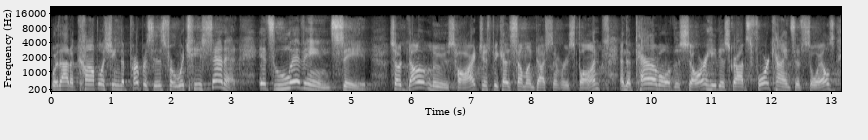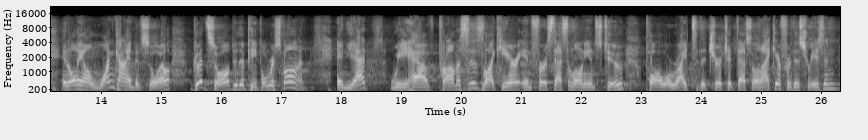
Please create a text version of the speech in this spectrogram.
without accomplishing the purposes for which he sent it. It's living seed. So don't lose heart just because someone doesn't respond. And the parable of the sower, he describes four kinds of soils, and only on one kind of soil, good soil, do the people respond. And yet, we have promises like here in 1 Thessalonians 2. Paul will write to the church at Thessalonica for this reason.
